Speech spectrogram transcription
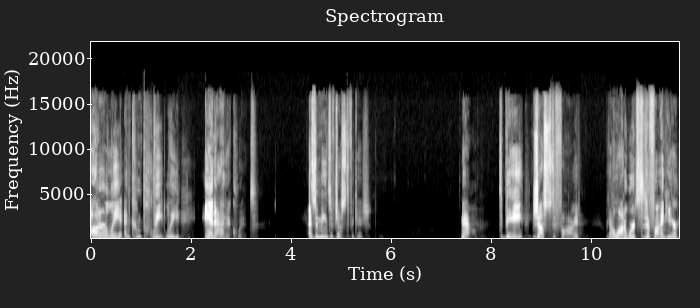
utterly and completely inadequate as a means of justification. Now, to be justified, we got a lot of words to define here,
